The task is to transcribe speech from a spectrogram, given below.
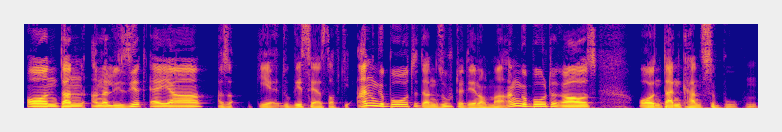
Und dann analysiert er ja, also geh- du gehst ja erst auf die Angebote, dann sucht er dir nochmal Angebote raus und dann kannst du buchen.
